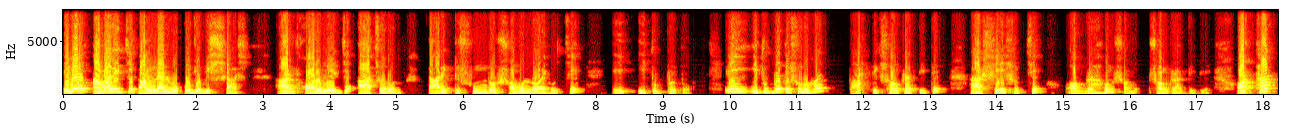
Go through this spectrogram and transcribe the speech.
এবং আমাদের যে বাংলা লোকজ বিশ্বাস আর ধর্মের যে আচরণ, তার একটি সুন্দর সমন্বয় হচ্ছে এই ইতুব্রত। এই ইতুব্রত শুরু হয় কার্তিক সংক্রান্তিতে আর শেষ হচ্ছে অগ্রহায়ণ সম- সংক্রান্তিতে। অর্থাৎ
